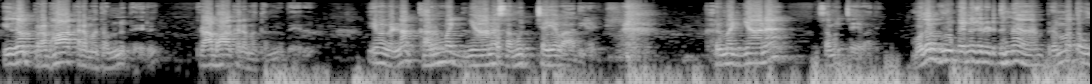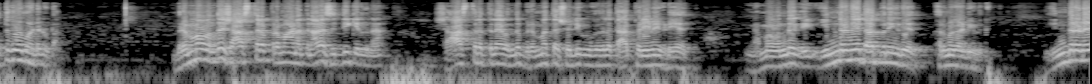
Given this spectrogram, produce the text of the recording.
இதுதான் பிரபாகர மதம்னு பேரு. பிராபாகர மதம்னு பேரு இவங்கள்லாம் கர்ம ஜான சமுச்சயவாதிகள். கர்மஜான சமுச்சயவாதி. முதல் குரூப் என்ன சொல்லிடுதுன்னா பிரம்மத்தை ஒத்துக்கவே மாட்டேன்னுட்டான் பிரம்மம் வந்து சாஸ்திர பிரமாணத்தினால சித்திக்கிறதுனா சாஸ்திரத்துல வந்து பிரம்மத்தை சொல்லி கொடுக்கறதுல தாத்பரியமே கிடையாது. நம்ம வந்து இந்திரனே தாத்பரியம் கிடையாது கர்மகாண்டிகளுக்கு. இந்திரனே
